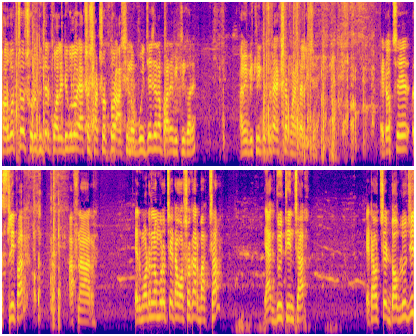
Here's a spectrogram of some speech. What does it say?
সর্বোচ্চ সরু ফিতের কোয়ালিটিগুলো একশো ষাট, সত্তর, আশি, নব্বই, যে যেন পারে বিক্রি করে। আমি বিক্রি করছি ওটা একশো পঁয়তাল্লিশে। এটা হচ্ছে স্লিপার। আপনার এর মডেল নম্বর হচ্ছে এটা অশোকার বাচ্চা। এক, দুই, তিন, চার। এটা হচ্ছে ডব্লিউজি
